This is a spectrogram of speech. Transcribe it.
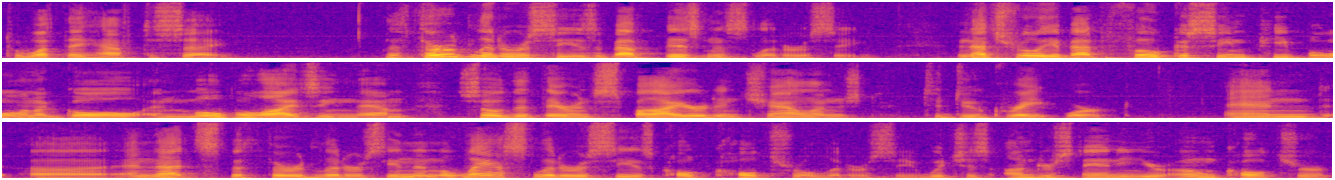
to what they have to say? The third literacy is about business literacy. And that's really about focusing people on a goal and mobilizing them so that they're inspired and challenged to do great work. And, uh, and that's the third literacy. And then the last literacy is called cultural literacy, which is understanding your own culture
